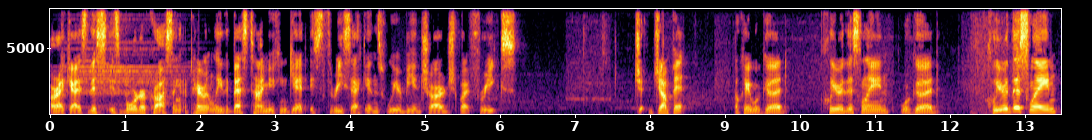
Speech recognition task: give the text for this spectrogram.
Alright, guys, this is Border Crossing. Apparently, the best time you can get is 3 seconds. We are being charged by freaks. J jump it. Okay, we're good. Clear this lane. We're good. Clear this lane.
